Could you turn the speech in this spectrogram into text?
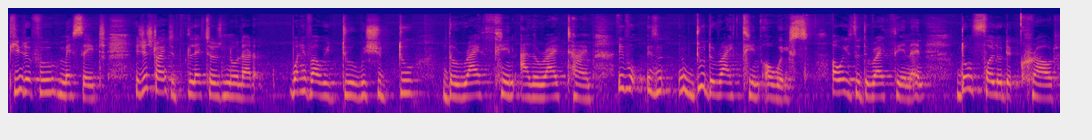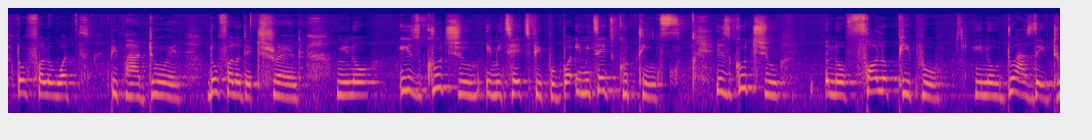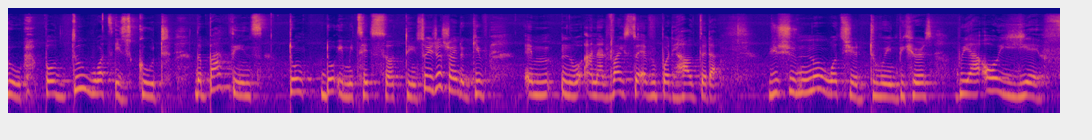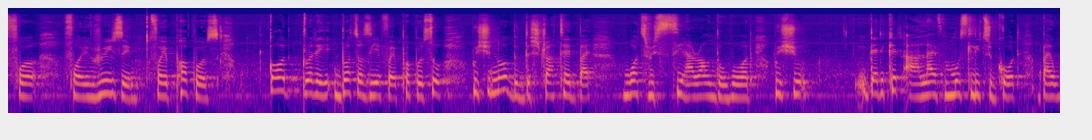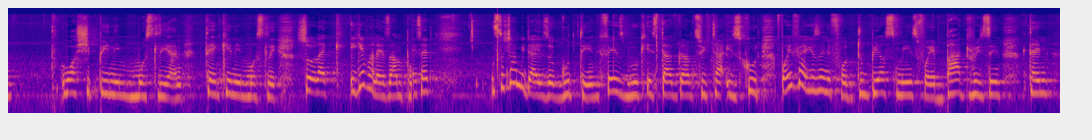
Beautiful message. He's just trying to let us know that whatever we do, we should do the right thing at the right time. Even do the right thing always. Always do the right thing and don't follow the crowd. Don't follow what people are doing. Don't follow the trend. You know, it's good to imitate people, but imitate good things. It's good to you know follow people, you know, do as they do, but do what is good. The bad things don't don't imitate certain. So you're just trying to give um, you know an advice to everybody out there that you should know what you're doing because we are all here for for a reason, for a purpose. God brought, a, brought us here for a purpose. So we should not be distracted by what we see around the world. We should dedicate our life mostly to God by worshiping Him mostly and thanking Him mostly. So, like, he gave an example. He said, social media is a good thing facebook instagram twitter is good but if you are using it for dubious means for a bad reason then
